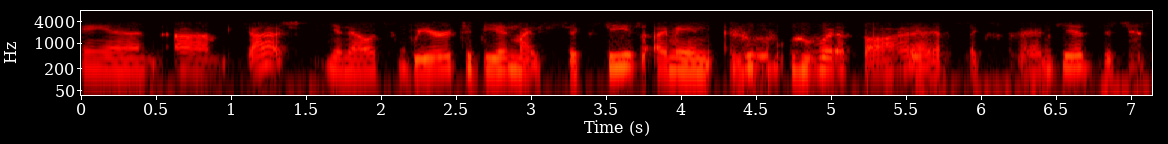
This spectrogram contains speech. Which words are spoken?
And um, gosh, you know, it's weird to be in my 60s. I mean, who, who would have thought I have six grandkids? It's just,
